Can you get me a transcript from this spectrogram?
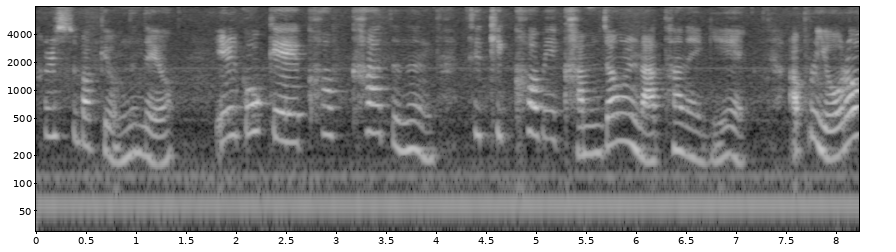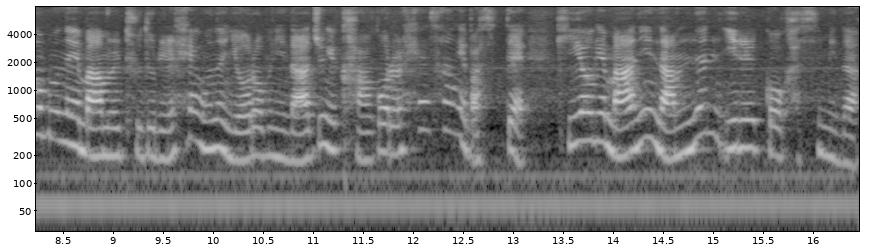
클 수밖에 없는데요. 7개의 컵 카드는 특히 컵이 감정을 나타내기에 앞으로 여러분의 마음을 두드릴 행운은 여러분이 나중에 과거를 해상해 봤을 때 기억에 많이 남는 일일 것 같습니다.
